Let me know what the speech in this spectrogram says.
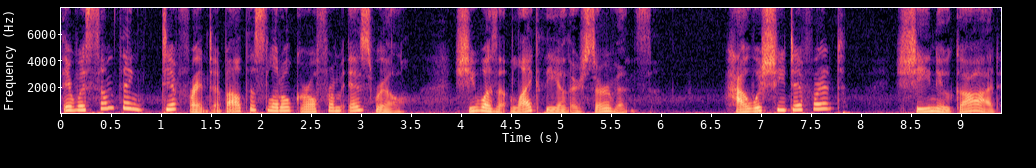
There was something different about this little girl from Israel. She wasn't like the other servants. How was she different? She knew God.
